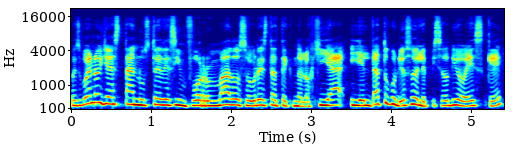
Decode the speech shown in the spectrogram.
Pues bueno, ya están ustedes informados sobre esta tecnología y el dato curioso del episodio es que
